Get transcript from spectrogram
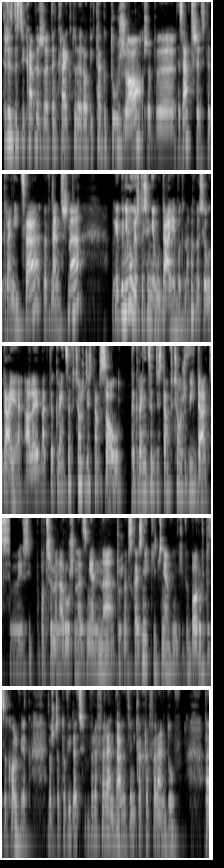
Też jest dość ciekawe, że ten kraj, który robi tak dużo, żeby zatrzeć te granice wewnętrzne, jakby nie mówię, że to się nie udaje, bo to na pewno się udaje, ale jednak te granice wciąż gdzieś tam są. Te granice gdzieś tam wciąż widać, jeśli popatrzymy na różne zmienne, różne wskaźniki, czy nie wiem, wyniki wyborów, czy cokolwiek. Zwłaszcza to widać w referendach, w wynikach referendów. Ta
